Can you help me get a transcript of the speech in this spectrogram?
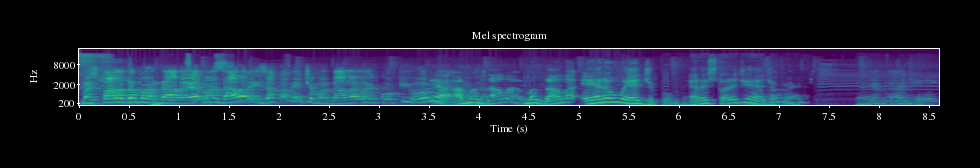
Mas fala da mandala. É a mandala, exatamente, a mandala ela copiou. É, né? A mandala, mandala era o Édipo, era a história de Édipo. Exatamente. É verdade.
